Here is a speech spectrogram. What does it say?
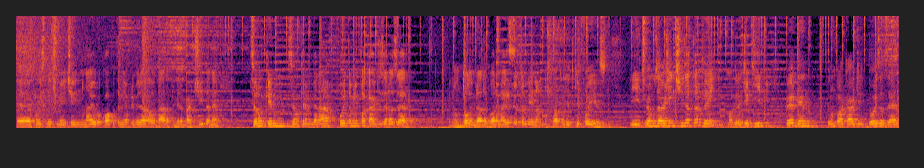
é, coincidentemente, aí na Eurocopa também a primeira rodada, a primeira partida, né, se eu não quero, se eu não quero me enganar, foi também um placar de 0 a 0 Não estou lembrado agora, mas. Eu também não. Eu acredito que foi isso. E tivemos a Argentina também, uma grande equipe, perdendo por um placar de 2 a 0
